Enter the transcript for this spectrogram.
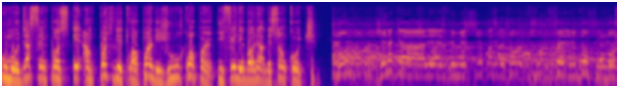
Umoja s'impose et empoche les 3 points du jour, 3 points qui fait les bonheurs de son coach. Bon, je n'ai qu'à les remercier parce que je fais un bon football.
